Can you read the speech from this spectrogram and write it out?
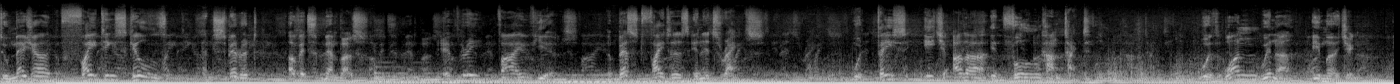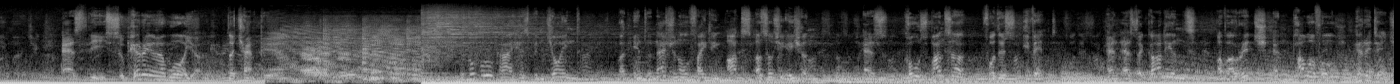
to measure the fighting skills and spirit of its members. Every five years, the best fighters in its ranks would face each other in full contact, with one winner emerging as the superior warrior, the champion. Kokuryukai has been joined by the International Fighting Arts Association as co-sponsor for this event and as the guardians of our rich and powerful heritage.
